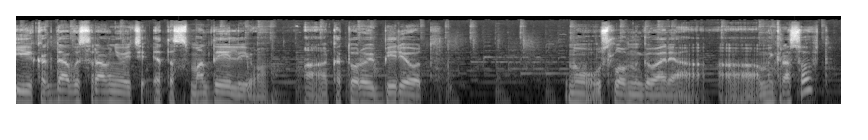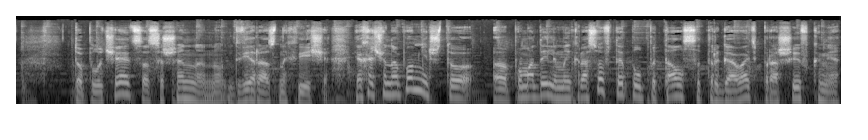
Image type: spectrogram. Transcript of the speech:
и когда вы сравниваете это с моделью, которую берет, ну, условно говоря, а, Microsoft, то получается совершенно ну, две разных вещи. Я хочу напомнить, что э, по модели Microsoft Apple пытался торговать прошивками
